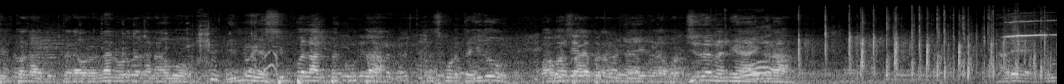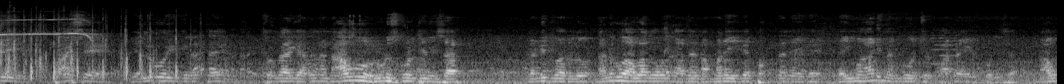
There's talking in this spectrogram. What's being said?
ಸಿಂಪಲ್ ಆಗಿರ್ತಾರೆ. ಅವರೆಲ್ಲ ನೋಡಿದಾಗ ನಾವು ಇನ್ನೂ ಎಷ್ಟು ಸಿಂಪಲ್ ಆಗಬೇಕು ಅಂತ ಅನಿಸ್ಕೊಡುತ್ತೆ. ಇದು ಬಾಬಾ ಸಾಹೇಬರ ಅನುಯಾಯಿಗಳ ವರ್ಜಿನಲ್ ಅನುಯಾಯಿಗಳ ನಡೆ, ನುಡಿ, ಭಾಷೆ ಎಲ್ಲವೂ ಈಗಿರುತ್ತೆ ಸೊ ಹಾಗಾಗಿ ಅದನ್ನು ನಾವು ರೂಢಿಸ್ಕೊಳ್ತೀವಿ ಸರ್. ಖಂಡಿತವಾಗಲೂ ನನಗೂ ಅವಾಗ ಅವಾಗ ಆದರೆ ನಮ್ಮನೆ ಇದೆ, ಪಕ್ಕದಲ್ಲೇ ಇದೆ. ದಯಮಾಡಿ ನನಗೂ ಒಂಚೂರು ಪಾಠ ಹೇಳ್ಕೊಡಿ ಸರ್. ನಾವು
